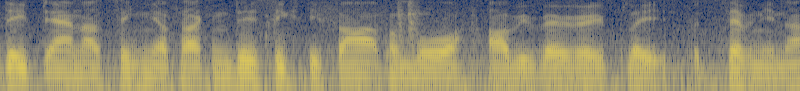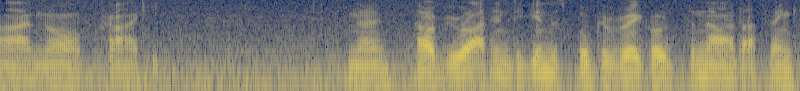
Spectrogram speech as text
deep down I was thinking if I can do 65 or more, I'll be very, very pleased. But 79, oh, crikey. You know, I'll be right into Guinness Book of Records tonight, I think.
